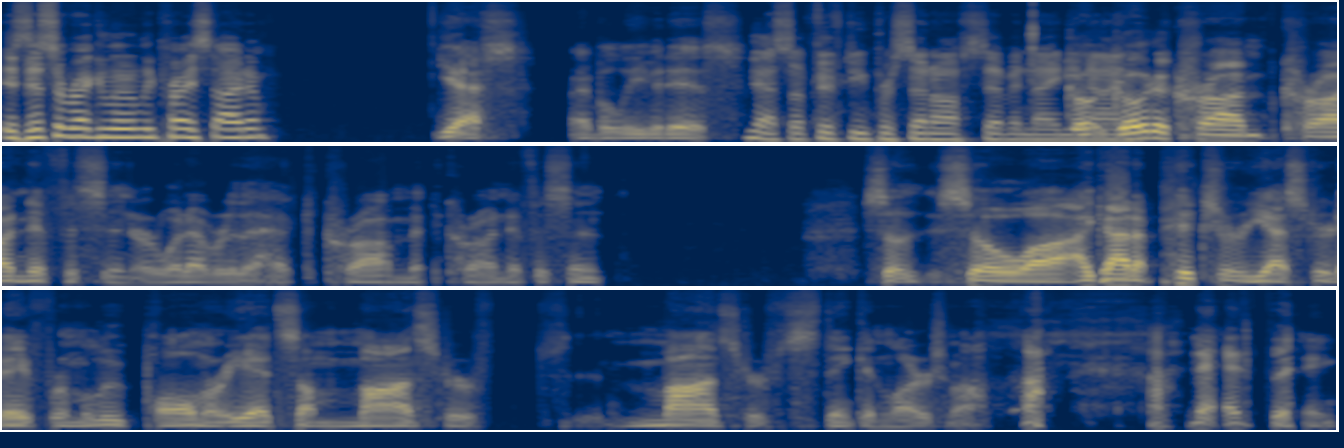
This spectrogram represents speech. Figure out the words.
Is this a regularly priced item? Yes, I believe it is. Yeah, so fifteen percent off, seven ninety Go go to Cron Cronificent or whatever the heck Cron Cronificent. So so uh, I got a picture yesterday from Luke Palmer. He had some monster monster stinking largemouth on that thing.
